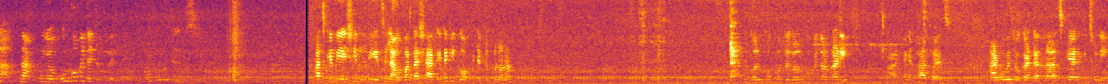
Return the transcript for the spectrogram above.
না উলকপিতে একটু তুলে দিও। আজকে দিয়েছি লাউ পাতা শাক। এটা কি গো? এটা একটু খুলো না। ওলকপি ওলকপি তরকারি। আর এখানে ভাত হয়েছে। আর হবে ধোকার ডান্না আজকে আর কিছু নেই।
